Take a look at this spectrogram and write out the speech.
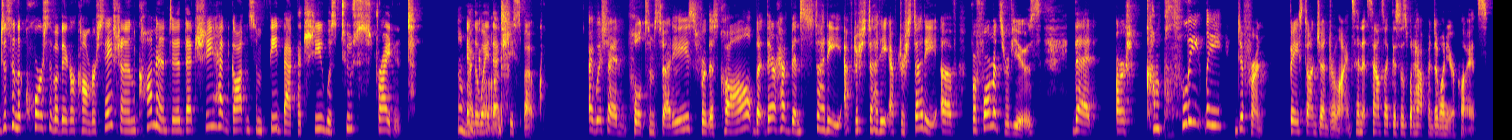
just in the course of a bigger conversation commented that she had gotten some feedback that she was too strident oh in the God. way that she spoke. I wish I had pulled some studies for this call, but there have been study after study after study of performance reviews that are completely different based on gender lines. And it sounds like this is what happened to one of your clients.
